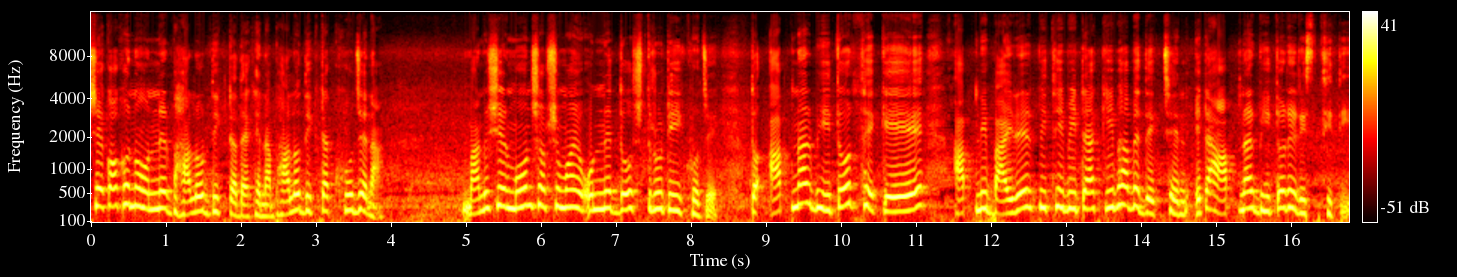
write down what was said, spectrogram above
সে কখনো অন্যের ভালোর দিকটা দেখে না, ভালো দিকটা খোঁজে না। মানুষের মন সবসময় অন্যের দোষ ত্রুটিই খোঁজে। তো আপনার ভিতর থেকে আপনি বাইরের পৃথিবীটা কীভাবে দেখছেন? এটা আপনার ভিতরের স্থিতি।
